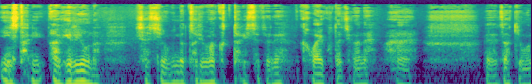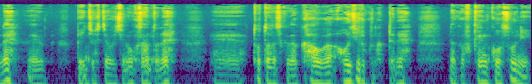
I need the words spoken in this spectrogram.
インスタに上げるような写真をみんな撮りまくったりしててね可愛い子たちがね、はい。えー、さっきもね、えー、勉強してうちの奥さんとね、えー、撮ったんですけど顔が青白くなってねなんか不健康そうに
